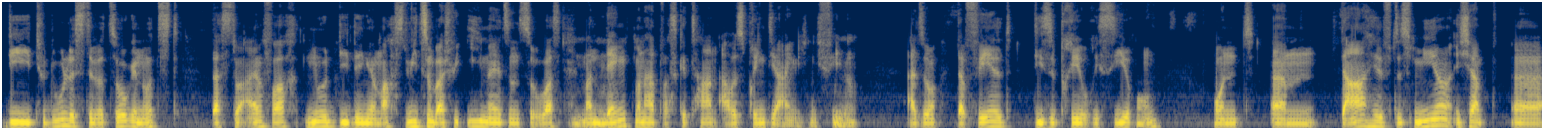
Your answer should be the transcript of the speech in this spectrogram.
die To-Do-Liste wird so genutzt, dass du einfach nur die Dinge machst, wie zum Beispiel E-Mails und sowas. Man Mhm. denkt, man hat was getan, aber es bringt dir eigentlich nicht viel. Ja. Also da fehlt diese Priorisierung und ähm, da hilft es mir. Ich habe äh,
